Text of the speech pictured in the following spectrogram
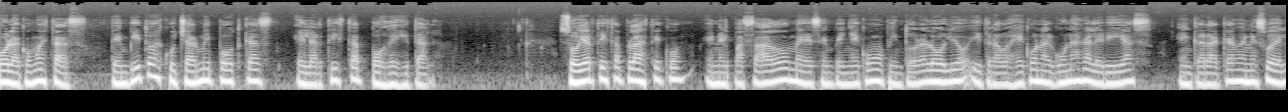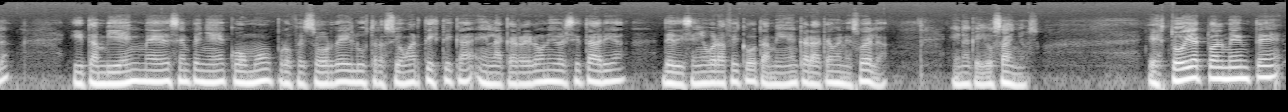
Hola, ¿cómo estás? Te invito a escuchar mi podcast El Artista Postdigital. Soy artista plástico. En el pasado me desempeñé como pintor al óleo y trabajé con algunas galerías en Caracas, Venezuela. Y también me desempeñé como profesor de ilustración artística en la carrera universitaria de diseño gráfico también en Caracas, Venezuela, en aquellos años. Estoy actualmente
